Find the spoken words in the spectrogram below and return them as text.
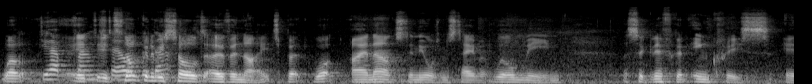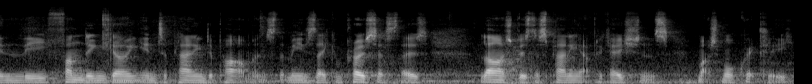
Well, Do you have plans it, to it's not going to be solved overnight, but what I announced in the autumn statement will mean a significant increase in the funding going into planning departments that means they can process those large business planning applications much more quickly.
